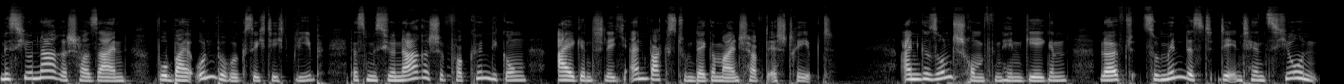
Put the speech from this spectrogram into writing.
missionarischer sein, wobei unberücksichtigt blieb, dass missionarische Verkündigung eigentlich ein Wachstum der Gemeinschaft erstrebt. Ein Gesundschrumpfen hingegen läuft zumindest der Intention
